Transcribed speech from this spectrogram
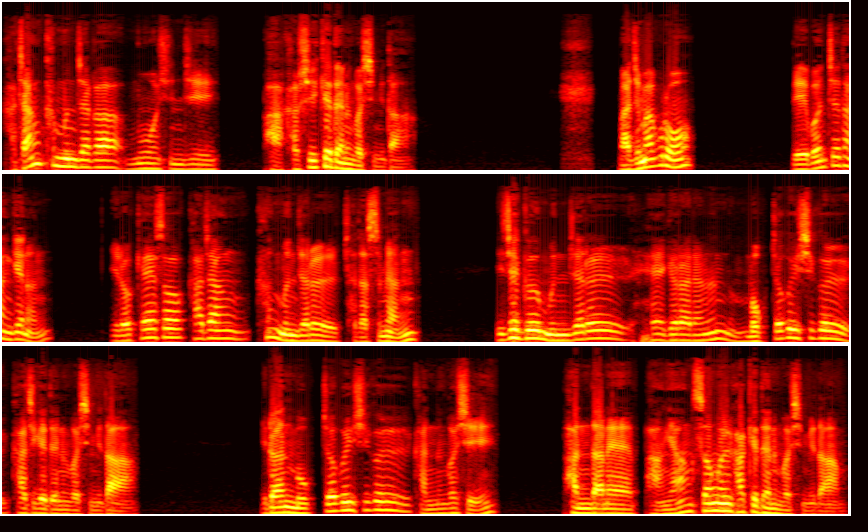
가장 큰 문제가 무엇인지 파악할 수 있게 되는 것입니다. 마지막으로 네 번째 단계는 이렇게 해서 가장 큰 문제를 찾았으면 이제 그 문제를 해결하려는 목적의식을 가지게 되는 것입니다. 이러한 목적의식을 갖는 것이 판단의 방향성을 갖게 되는 것입니다.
